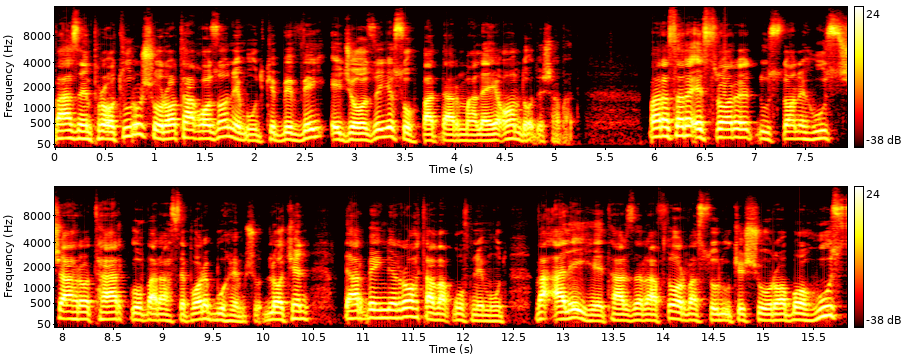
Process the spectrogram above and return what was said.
و از امپراتور و شورا تقاضا نمود که به وی اجازه صحبت در ملعه عام داده شود. بر اثر اصرار دوستان هوس شهر را ترک گفت و رهسپار بوهم شد. لکن در بین راه توقف نمود و علیه طرز رفتار و سلوک شورا با هوس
